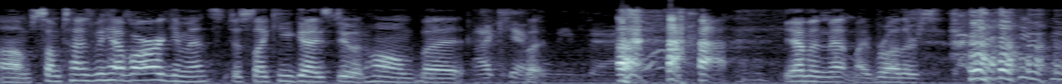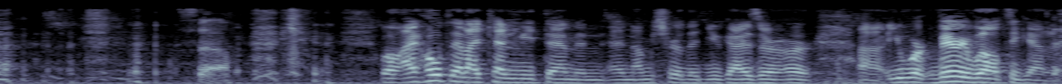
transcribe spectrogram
Um, sometimes we have arguments, just like you guys do at home, but I can't but- believe that. you haven't met my brothers. So. well, I hope that I can meet them, and, and I'm sure that you guys are, are uh, you work very well together.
